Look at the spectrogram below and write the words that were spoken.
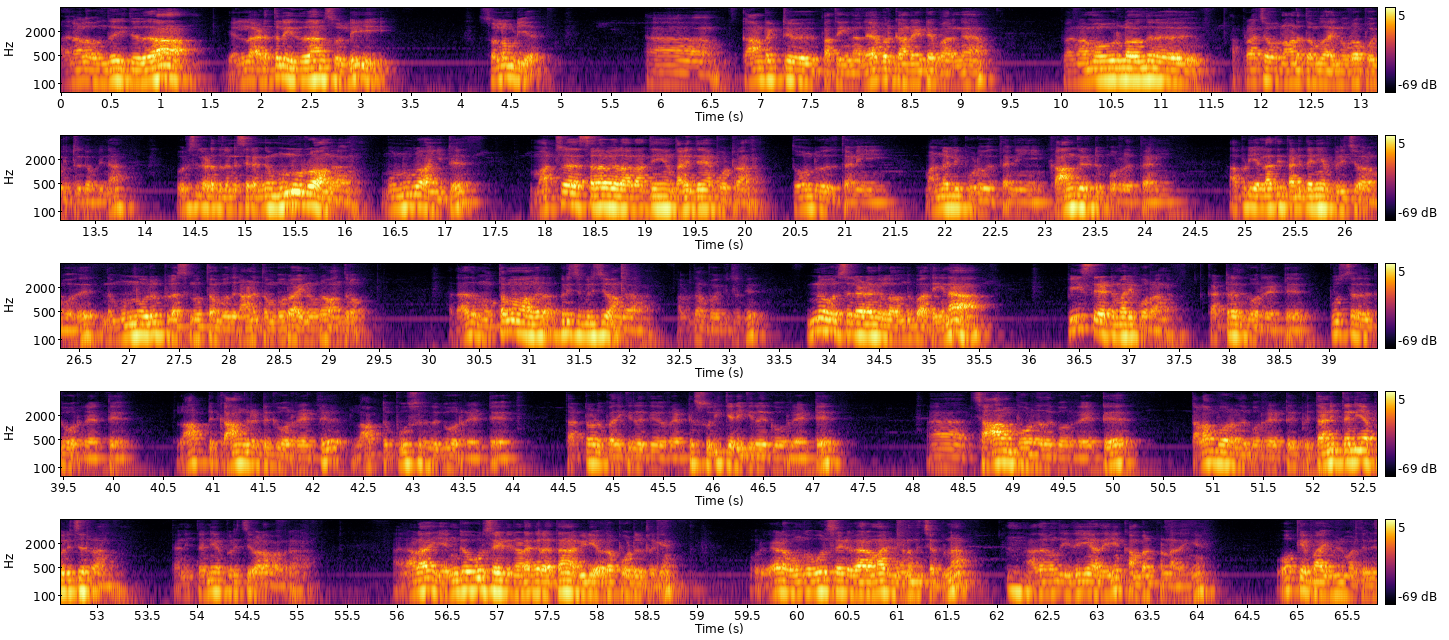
அதனால் வந்து இதுதான் எல்லா இடத்துலையும் இதுதான் சொல்லி சொல்ல முடியாது. கான்ட்ராக்டு பார்த்தீங்கன்னா லேபர் கான்ட்ராக்டே பாருங்கள் இப்போ நம்ம ஊரில் வந்து அப்ராச்சா ஒரு நானூற்றம்பது ஐநூறுரூவா போய்கிட்டு இருக்கு அப்படின்னா ஒரு சில இடத்துல என்ன செய்கிறாங்க முந்நூறுரூவா வாங்குறாங்க. முந்நூறுரூவா வாங்கிட்டு மற்ற செலவுகள் எல்லாத்தையும் தனித்தனியாக போட்டுறாங்க. தோண்டுவது தனி மண்ணள்ளி போடுவது தனி காங்கிரீட்டு போடுறது தனி அப்படி எல்லாத்தையும் தனித்தனியாக பிரித்து வரும்போது இந்த முந்நூறு ப்ளஸ் நூற்றம்பது நானூற்றம்பது ரூபா ஐநூறுரூவா வந்துடும் அதாவது மொத்தமாக வாங்குற பிரித்து பிரித்து வாங்குறாங்க. அப்படி தான் போய்கிட்டு இருக்குது இன்னும் ஒரு சில இடங்களில் வந்து பார்த்தீங்கன்னா பீஸ் ரேட்டு மாதிரி போடுறாங்க. கட்டுறதுக்கு ஒரு ரேட்டு பூசுறதுக்கு ஒரு ரேட்டு லாப்ட்டு காங்கிரீட்டுக்கு ஒரு ரேட்டு லாப்ட்டு பூசுறதுக்கு ஒரு ரேட்டு தட்டோடு பதிக்கிறதுக்கு ஒரு ரேட்டு சுருக்கி அடிக்கிறதுக்கு ஒரு ரேட்டு சாரம் போடுறதுக்கு ஒரு ரேட்டு தளம் போடுறதுக்கு ஒரு ரேட்டு இப்படி தனித்தனியாக பிரிச்சிடுறாங்க. தனித்தனியாக பிரித்து வேலை பார்க்குறாங்க. அதனால் எங்கள் ஊர் சைடு நடக்கிறத தான் நான் வீடியோவில் போட்டுக்கிட்டு இருக்கேன். ஒரு வேளை உங்கள் ஊர் சைடு வேறு மாதிரி நடந்துச்சு அப்படின்னா அதை வந்து இதையும் அதையும் கம்பேர் பண்ணாதீங்க. Okay bye. மீன் மருத்துவ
